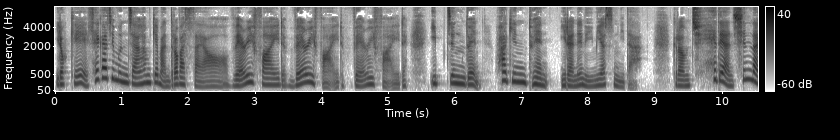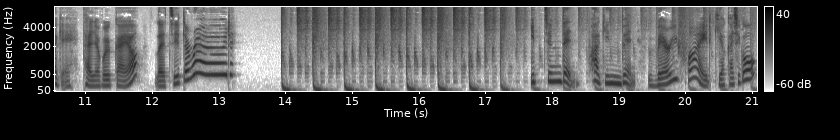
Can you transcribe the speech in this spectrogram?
이렇게 세 가지 문장 함께 만들어 봤어요. verified, verified, verified. 입증된, 확인된 이라는 의미였습니다. 그럼 최대한 신나게 달려볼까요? Let's hit the road! 입증된, 확인된, verified 기억하시고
